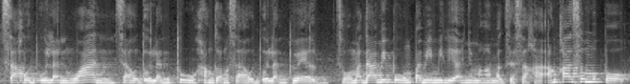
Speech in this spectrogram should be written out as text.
sahod ulan 1, sahod ulan 2 hanggang sahod ulan 12. So madami pong pamimilian yung mga magsasaka. Ang kaso mo po,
